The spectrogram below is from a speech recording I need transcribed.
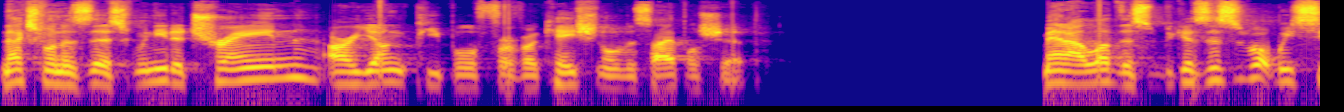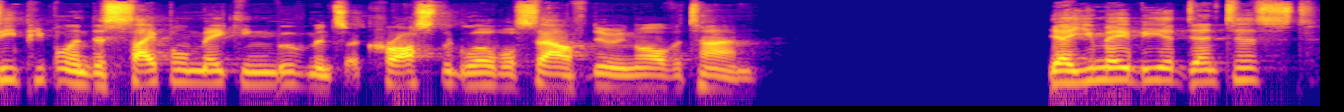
Next one is this we need to train our young people for vocational discipleship. Man, I love this because this is what we see people in disciple making movements across the global south doing all the time. Yeah, you may be a dentist,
